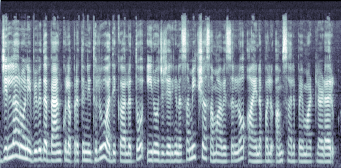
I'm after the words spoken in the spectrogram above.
జిల్లాలోని వివిధ బ్యాంకుల ప్రతినిధులు అధికారులతో ఈరోజు జరిగిన సమీక్షా సమావేశంలో ఆయన పలు అంశాలపై మాట్లాడారు.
